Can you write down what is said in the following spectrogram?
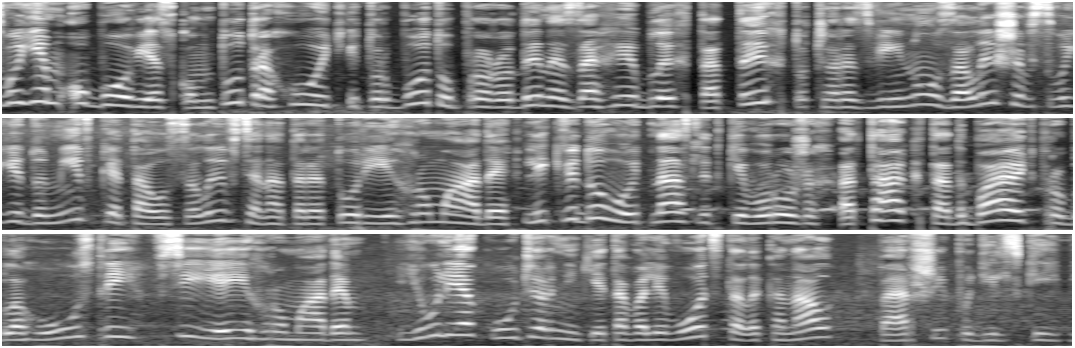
Своїм обов'язком тут рахують і турботу про родини загиблих та тих, хто через війну залишив свої домівки та оселився на території громади, ліквідовують наслідки ворожих атак та дбають про благоустрій всієї громади. Юлія Кучер, Нікіта Валівоць, телеканал Перший Подільський.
